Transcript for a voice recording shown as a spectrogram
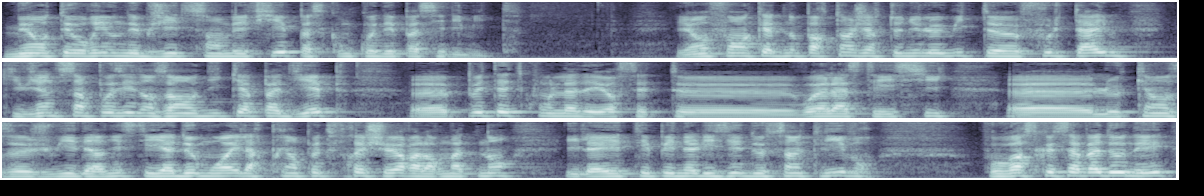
mais en théorie, on est obligé de s'en méfier parce qu'on ne connaît pas ses limites. Et enfin, en cas de non partant, j'ai retenu le 8 euh, full time qui vient de s'imposer dans un handicap à Dieppe. Euh, peut-être qu'on l'a d'ailleurs cette. Euh, voilà, c'était ici le 15 juillet dernier. C'était il y a deux mois. Il a repris un peu de fraîcheur. Alors maintenant, il a été pénalisé de 5 livres. Faut voir ce que ça va donner.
